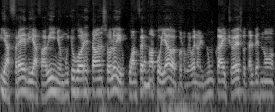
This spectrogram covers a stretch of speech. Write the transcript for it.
y a Fred y a Fabiño, muchos jugadores estaban solos y Juanfer no apoyaba, porque bueno, él nunca ha hecho eso, tal vez no,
